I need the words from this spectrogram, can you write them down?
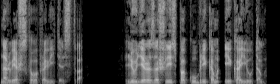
норвежского правительства. Люди разошлись по кубрикам и каютам.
